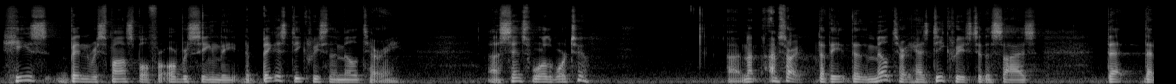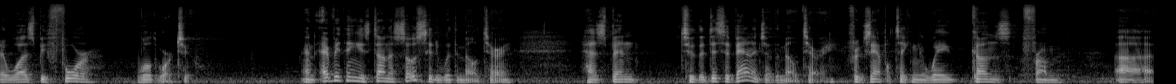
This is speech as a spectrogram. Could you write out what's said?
he's been responsible for overseeing the, the biggest decrease in the military uh, since World War II. Uh, not, I'm sorry, that the, that the military has decreased to the size that, that it was before World War II. And everything he's done associated with the military has been to the disadvantage of the military. For example, taking away guns from uh,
